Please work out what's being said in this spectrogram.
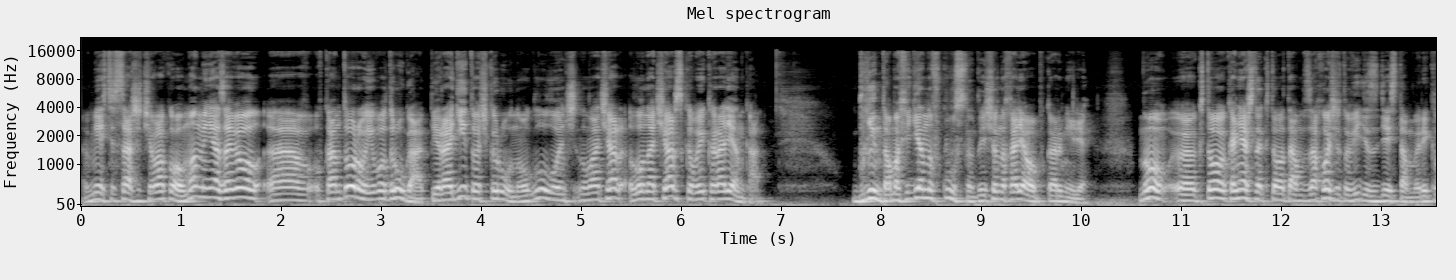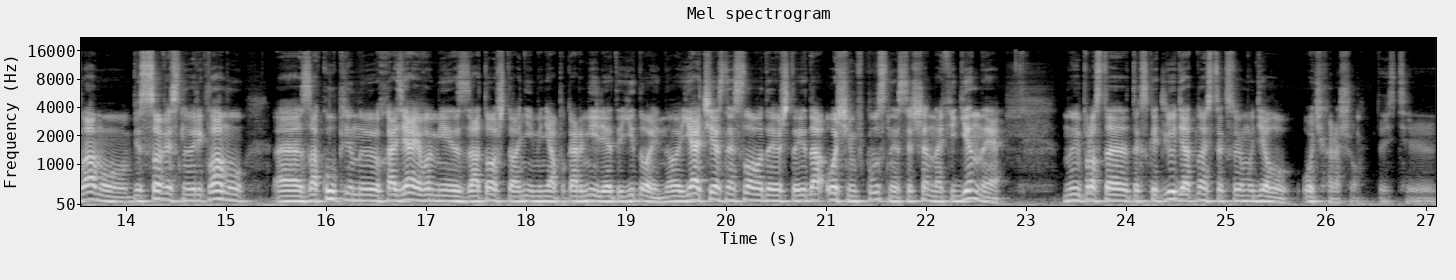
вместе с Сашей Чуваковым, он меня завел э, в контору его друга, пироги.ру на углу Луначар, и Короленко. Блин, там офигенно вкусно, да еще на халяву покормили. Ну, э, кто, конечно, кто там захочет, увидеть здесь там рекламу, бессовестную рекламу, э, закупленную хозяевами за то, что они меня покормили этой едой. Но я честное слово даю, что еда очень вкусная, совершенно офигенная. Ну и просто, так сказать, люди относятся к своему делу очень хорошо. То есть, э,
